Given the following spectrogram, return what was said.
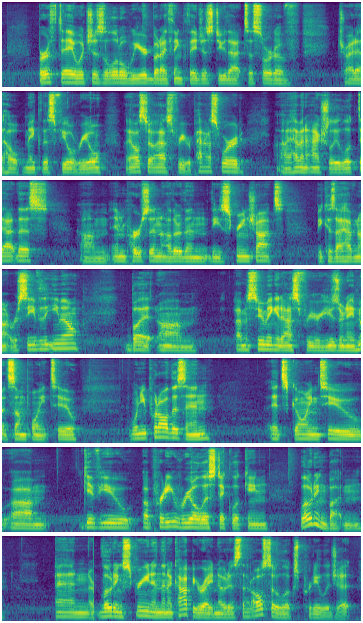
birthday, which is a little weird, but I think they just do that to sort of try to help make this feel real. They also ask for your password. I haven't actually looked at this um, in person other than these screenshots because I have not received the email, but um, I'm assuming it asks for your username at some point too. When you put all this in, it's going to um, give you a pretty realistic looking loading button and a loading screen and then a copyright notice that also looks pretty legit.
